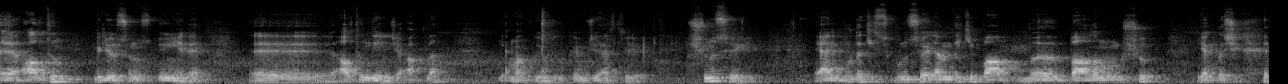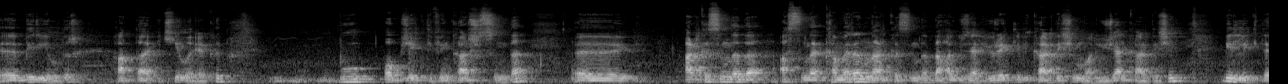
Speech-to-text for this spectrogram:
E, altın biliyorsunuz Ünye'de. E, altın deyince akla yaman kuyumculuk ve mücevher geliyor. Şunu söyleyeyim. Yani buradaki bunu söylemdeki bağ, e, bağlamım şu. Yaklaşık e, bir yıldır hatta iki yıla yakın bu objektifin karşısında e, arkasında da aslında kameranın arkasında daha güzel yürekli bir kardeşim var, Yücel kardeşim. Birlikte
